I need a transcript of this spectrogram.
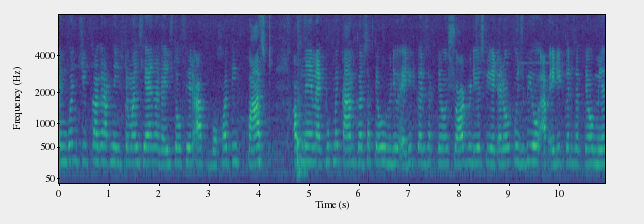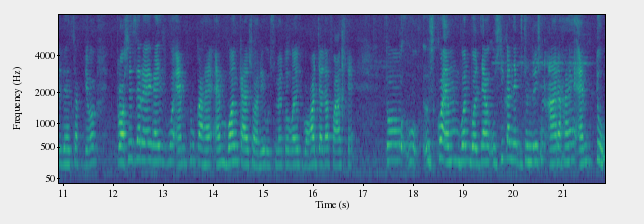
एम वन चिप का अगर आपने इस्तेमाल किया है ना गाइज़ तो फिर आप बहुत ही फास्ट अपने मैकबुक में काम कर सकते हो वीडियो एडिट कर सकते हो शॉर्ट वीडियोस क्रिएटर हो, कुछ भी हो, आप एडिट कर सकते हो मेल भेज सकते हो प्रोसेसर है गाइज़ वो एम टू का है एम वन का है सॉरी उसमें तो गाइज़ बहुत ज़्यादा फास्ट है। तो उसको एम वन बोलते हैं, उसी का नेक्स्ट जनरेशन आ रहा है एम टू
